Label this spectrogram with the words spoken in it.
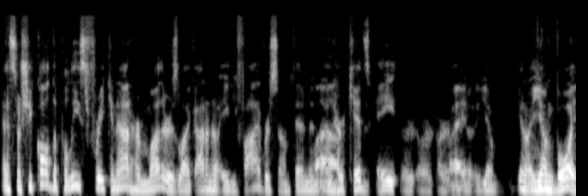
And so she called the police freaking out. Her mother is like, I don't know, 85 or something. And, Wow. and her kid's eight or, or, or Right. you, know, you know, you know, a young boy.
